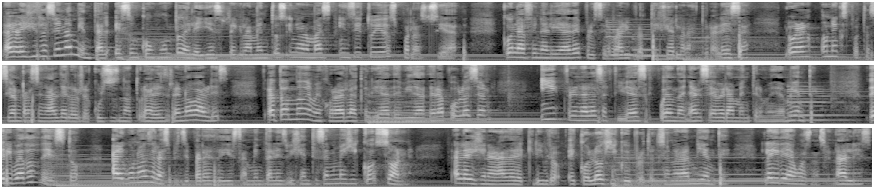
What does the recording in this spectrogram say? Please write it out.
La legislación ambiental es un conjunto de leyes, reglamentos y normas instituidos por la sociedad, con la finalidad de preservar y proteger la naturaleza, lograr una explotación racional de los recursos naturales renovables, tratando de mejorar la calidad de vida de la población frenar las actividades que pueden dañar severamente el medio ambiente. Derivado de esto, algunas de las principales leyes ambientales vigentes en México son la Ley General del Equilibrio Ecológico y Protección al Ambiente, Ley de Aguas Nacionales,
